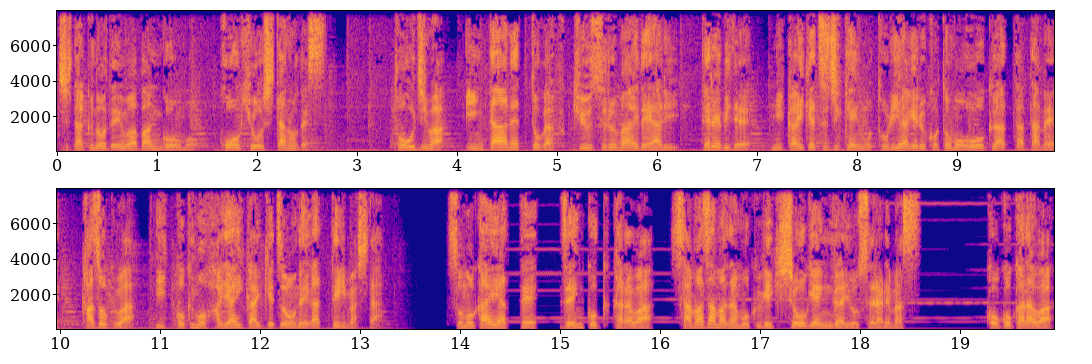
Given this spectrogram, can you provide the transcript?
自宅の電話番号も公表したのです。当時はインターネットが普及する前であり、テレビで未解決事件を取り上げることも多くあったため、家族は一刻も早い解決を願っていました。その甲斐あって、全国からは様々な目撃証言が寄せられます。ここからは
